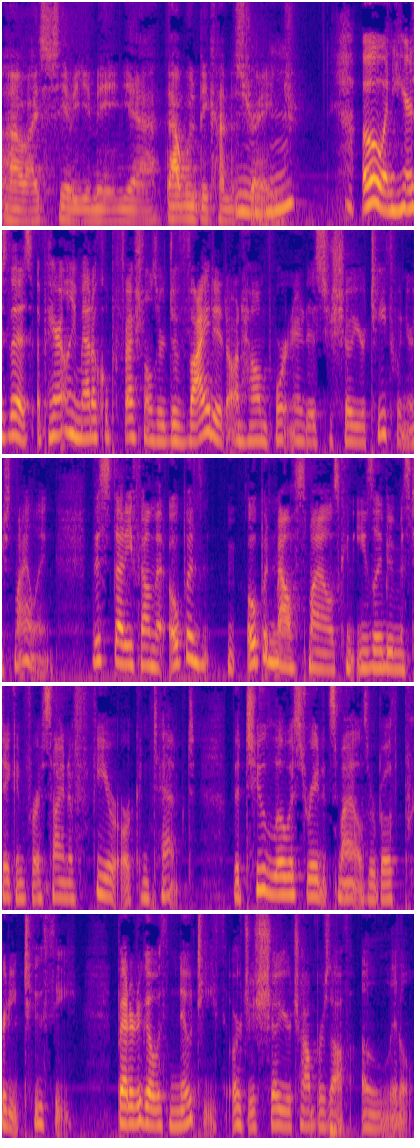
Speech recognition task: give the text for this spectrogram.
Oh, I see what you mean. Yeah, that would be kind of mm-hmm. strange. Oh, and here's this. Apparently, medical professionals are divided on how important it is to show your teeth when you're smiling. This study found that open open mouth smiles can easily be mistaken for a sign of fear or contempt. The two lowest rated smiles were both pretty toothy. Better to go with no teeth or just show your chompers off a little.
